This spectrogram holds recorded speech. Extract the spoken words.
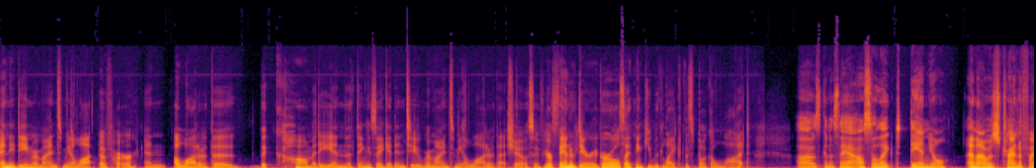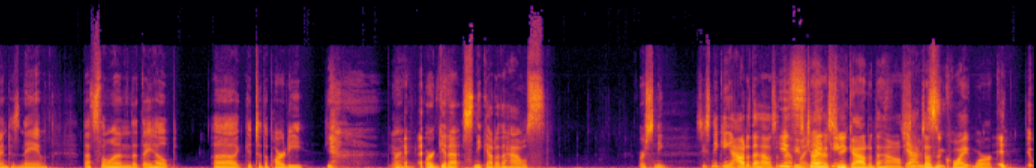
And Nadine reminds me a lot of her, and a lot of the the comedy and the things they get into reminds me a lot of that show. So if you're a fan of Derry Girls, I think you would like this book a lot. Oh, I was gonna say I also liked Daniel, and I was trying to find his name. That's the one that they help uh, get to the party. Yeah. Or, or get out, sneak out of the house, or sneak. Is he sneaking out of the house at He's- that He's point? He's trying Yeah. to sneak out of the house. Yeah. It doesn't quite work. It, it-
